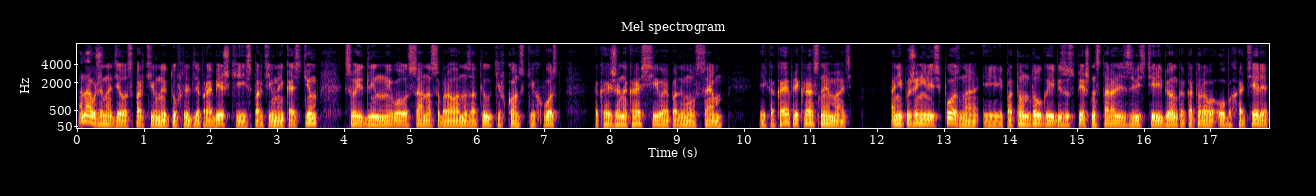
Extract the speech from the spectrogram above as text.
Она уже надела спортивные туфли для пробежки и спортивный костюм. Свои длинные волосы она собрала на затылке в конский хвост. «Какая же она красивая», — подумал Сэм. «И какая прекрасная мать». Они поженились поздно, и потом долго и безуспешно старались завести ребенка, которого оба хотели,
